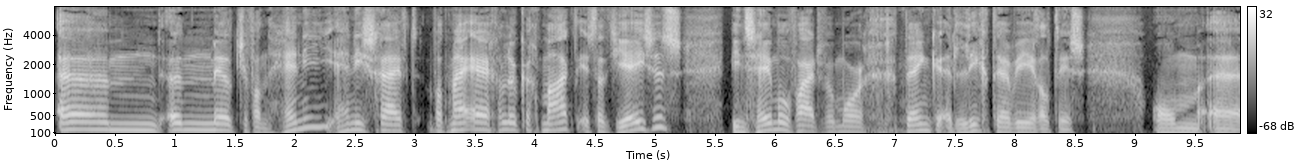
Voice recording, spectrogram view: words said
Um, een mailtje van Henny. Henny schrijft... Wat mij erg gelukkig maakt is dat Jezus... wiens hemelvaart we morgen gedenken... het licht der wereld is om uh,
